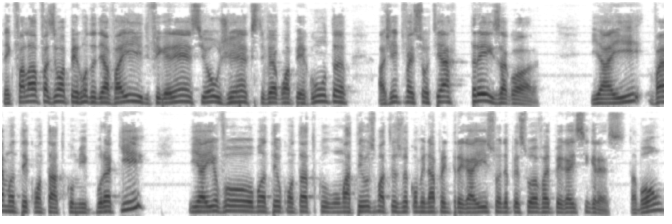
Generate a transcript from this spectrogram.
Tem que falar, fazer uma pergunta de Havaí, de Figueirense, ou Jean, que se tiver alguma pergunta. A gente vai sortear três agora. E aí vai manter contato comigo por aqui. E aí eu vou manter o contato com o Matheus. O Matheus vai combinar para entregar isso, onde a pessoa vai pegar esse ingresso. Tá bom?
